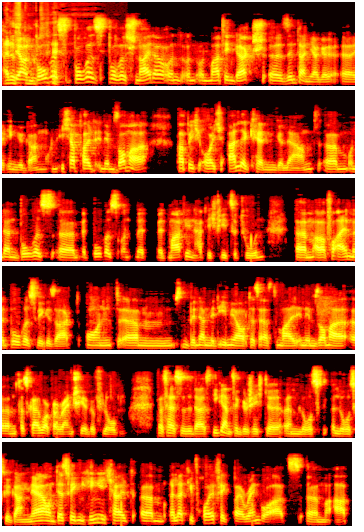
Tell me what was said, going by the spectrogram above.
Alles ja, gut. und Boris, Boris, Boris Schneider und, und, und Martin Gaksch äh, sind dann ja äh, hingegangen. Und ich habe halt in dem Sommer habe ich euch alle kennengelernt. Ähm, und dann Boris, äh, mit Boris und mit, mit Martin hatte ich viel zu tun. Ähm, aber vor allem mit Boris, wie gesagt. Und ähm, bin dann mit ihm ja auch das erste Mal in dem Sommer ähm, zur Skywalker Ranch hier geflogen. Das heißt also, da ist die ganze Geschichte ähm, los, losgegangen. Ja, und deswegen hing ich halt ähm, relativ häufig bei Rainbow Arts ähm, ab.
